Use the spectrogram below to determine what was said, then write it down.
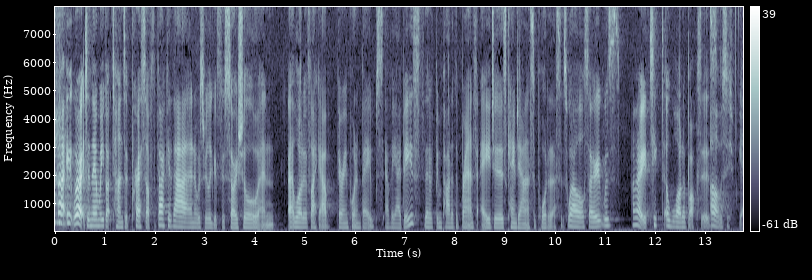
but it worked. And then we got tons of press off the back of that. And it was really good for social and a lot of like our very important babes, our VIBs that have been part of the brand for ages, came down and supported us as well. So it was, I don't know, it ticked a lot of boxes. Oh, it was, yeah,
